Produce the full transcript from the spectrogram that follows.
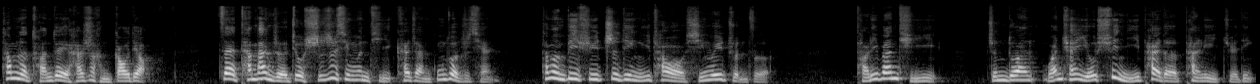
他们的团队还是很高调。在谈判者就实质性问题开展工作之前，他们必须制定一套行为准则。塔利班提议，争端完全由逊尼派的判例决定。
